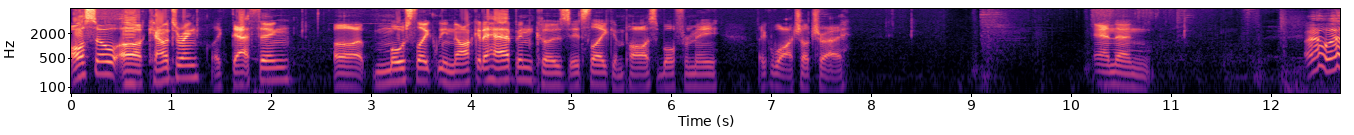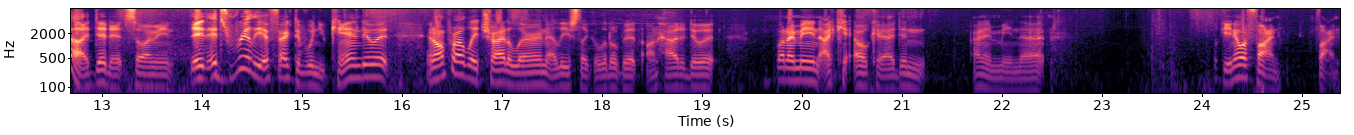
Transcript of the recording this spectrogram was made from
Also, uh, countering, like that thing, uh, most likely not gonna happen, because it's, like, impossible for me. Like, watch, I'll try. And then... Oh, well, I did it, so, I mean, it, it's really effective when you can do it, and I'll probably try to learn at least, like, a little bit on how to do it. But, I mean, I can't... Okay, I didn't... I didn't mean that. Okay, you know what? Fine. Fine.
